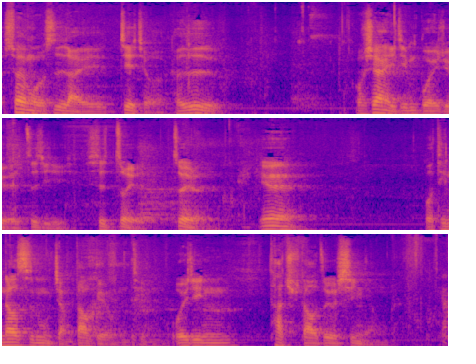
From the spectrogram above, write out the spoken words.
虽然我是来戒酒的，可是我现在已经不会觉得自己是罪人，罪人，因为我听到师母讲道给我们听，我已经 touch 到这个信仰了。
